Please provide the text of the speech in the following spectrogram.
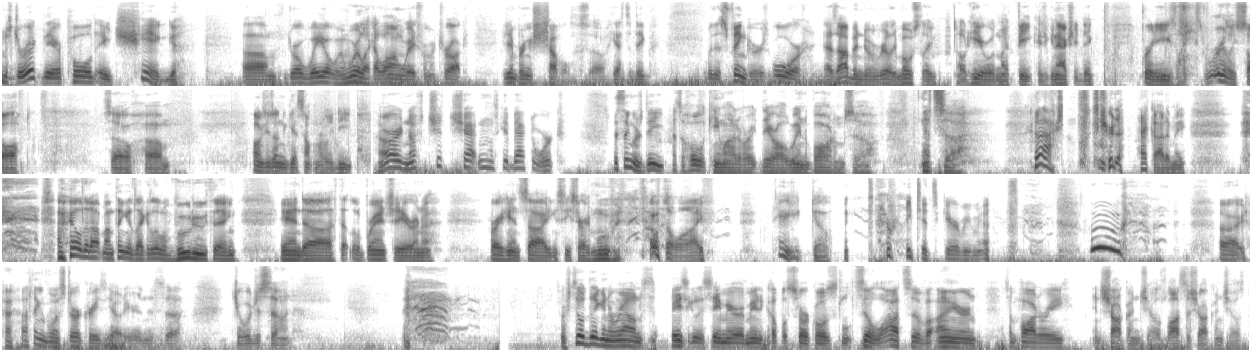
Mr. Rick there pulled a chig. Um, drove way over, and we're like a long way from a truck. He didn't bring a shovel, so he has to dig with his fingers, or as I've been doing really mostly out here with my feet, because you can actually dig pretty easily. It's really soft. So, um, as long as he doesn't get something really deep. All right, enough chit chatting. Let's get back to work. This thing was deep. That's a hole it came out of right there, all the way in the bottom. So, that's uh, ah, scared the heck out of me. I held it up. I'm thinking it's like a little voodoo thing, and uh, that little branch there on the right hand side, you can see started moving. that was alive. There you go. that really did scare me, man. Woo! All right, I think I'm going stir crazy out here in this uh, Georgia sun. So we're still digging around basically the same area. Made a couple circles. Still lots of iron, some pottery, and shotgun shells. Lots of shotgun shells.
